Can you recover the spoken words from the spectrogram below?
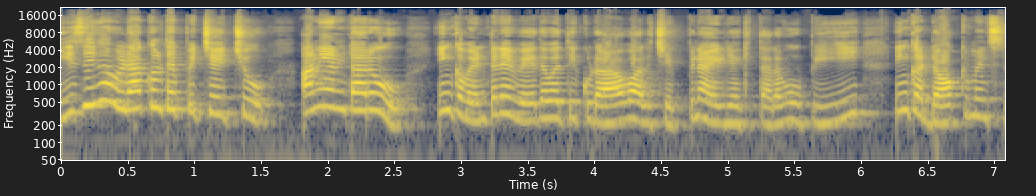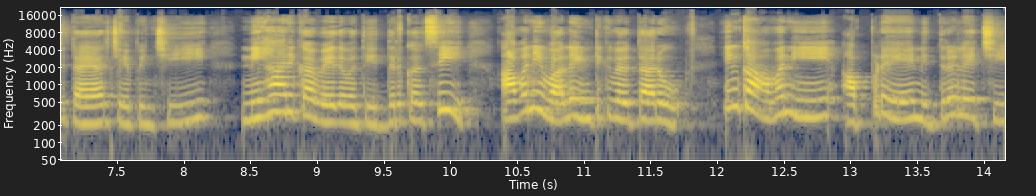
ఈజీగా విడాకులు తెప్పించేయచ్చు అని అంటారు. ఇంక వెంటనే వేదవతి కూడా వాళ్ళు చెప్పిన ఐడియాకి తల ఊపి ఇంకా డాక్యుమెంట్స్ని తయారు చేపించి నిహారిక వేదవతి ఇద్దరు కలిసి అవని వాళ్ళ ఇంటికి వెళ్తారు. ఇంకా అవని అప్పుడే నిద్ర లేచి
